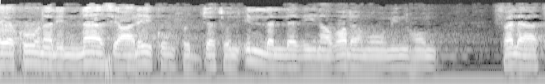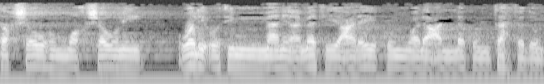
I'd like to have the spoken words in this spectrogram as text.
يكون للناس عليكم حجة إلا الذين ظلموا منهم فلا تخشوهم واخشوني ولأتم نعمتي عليكم ولعلكم تهتدون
